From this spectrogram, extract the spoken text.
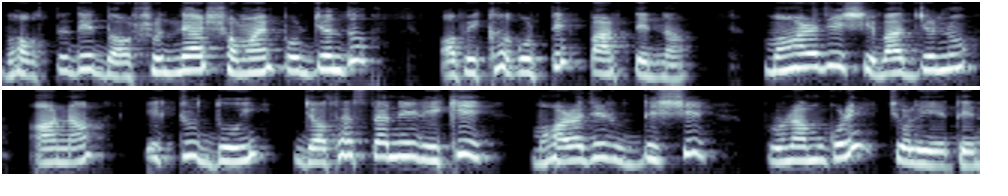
ভক্তদের দর্শন দেওয়ার সময় পর্যন্ত অপেক্ষা করতে পারতেন না। মহারাজের সেবার জন্য আনা একটু দই যথাস্থানে রেখে মহারাজের উদ্দেশ্যে প্রণাম করে চলে যেতেন।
